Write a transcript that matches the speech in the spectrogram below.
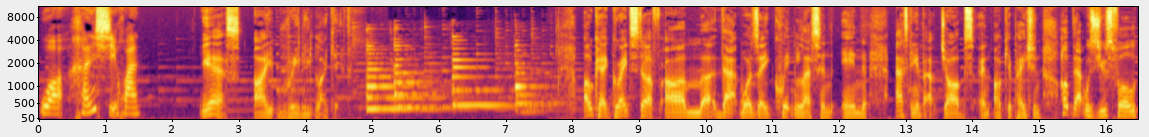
我很喜欢。 Yes, I really like it. Okay, great stuff. Um, uh, that was a quick lesson in asking about jobs and occupation. Hope that was useful.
